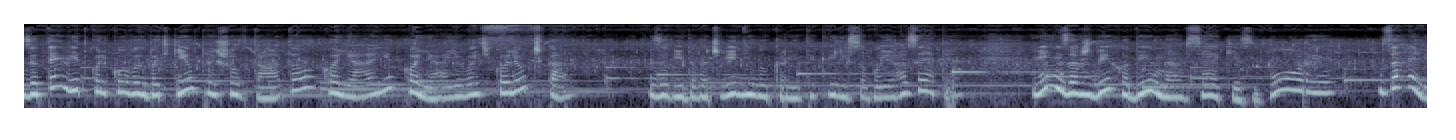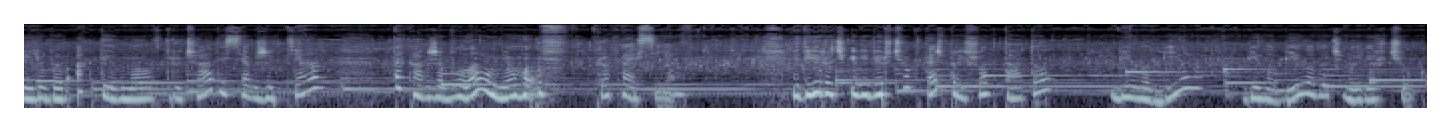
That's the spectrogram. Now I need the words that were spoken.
Зате від колькових батьків прийшов тато Коляї Коляєвич Колючка, завідувач відділу критики лісової газети. Він завжди ходив на всякі збори, взагалі любив активно втручатися в життя. Така вже була у нього професія. Від Вірочки Вівірчук теж прийшов тато Білобіл Білобілович Вивірчук.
